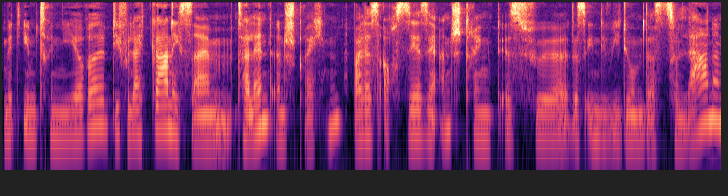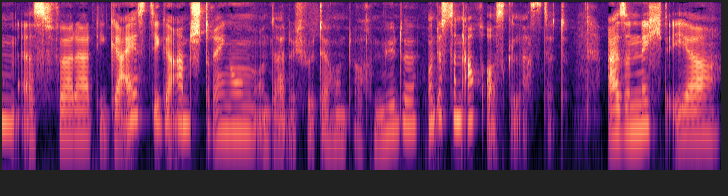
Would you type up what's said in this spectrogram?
mit ihm trainiere, die vielleicht gar nicht seinem Talent entsprechen, weil es auch sehr, sehr anstrengend ist für das Individuum, das zu lernen. Es fördert die geistige Anstrengung und dadurch wird der Hund auch müde und ist dann auch ausgelastet. Also nicht eher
